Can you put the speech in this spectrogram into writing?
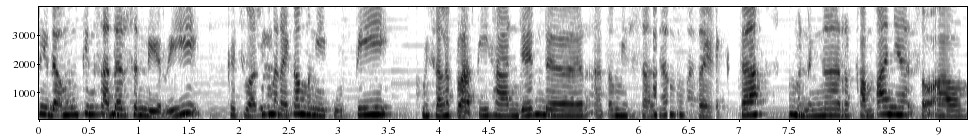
tidak mungkin sadar sendiri kecuali mereka mengikuti misalnya pelatihan gender atau misalnya mereka mendengar kampanye soal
